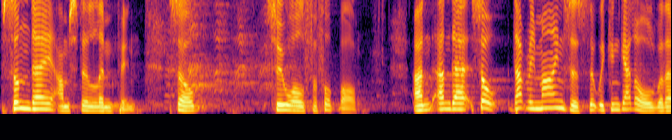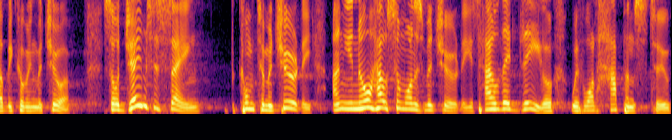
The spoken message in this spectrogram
Sunday, I'm still limping. So, too old for football. And, and uh, so that reminds us that we can get old without becoming mature. So James is saying, come to maturity. And you know how someone is maturity is how they deal with what happens to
